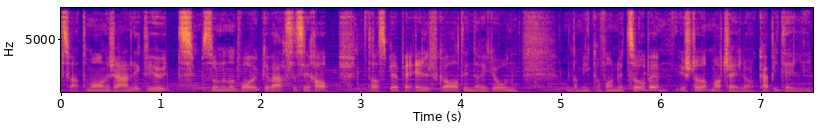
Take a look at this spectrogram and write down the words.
Das Wetter morgen ist ähnlich wie heute. Sonne und Wolken wechseln sich ab. Das bei 11 Grad in der Region. Und am Mikrofon nicht oben ist der Marcello Capitelli.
